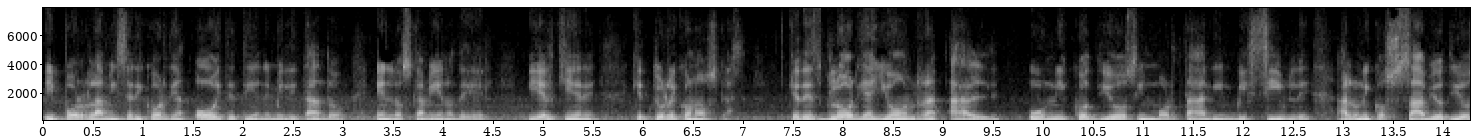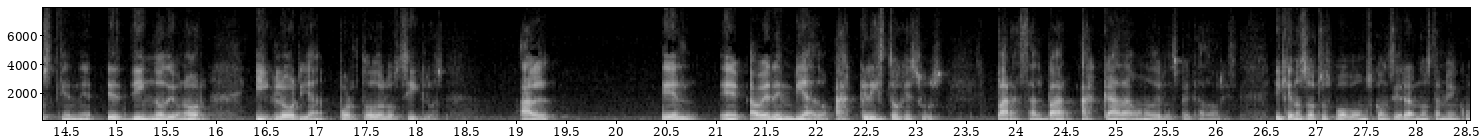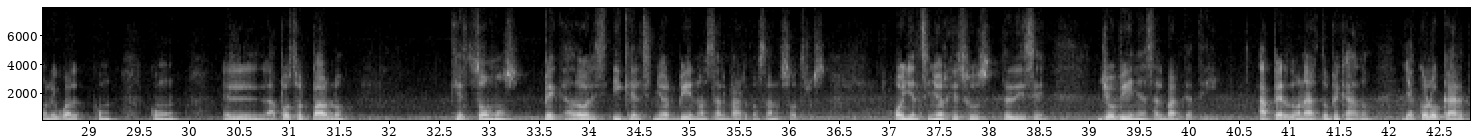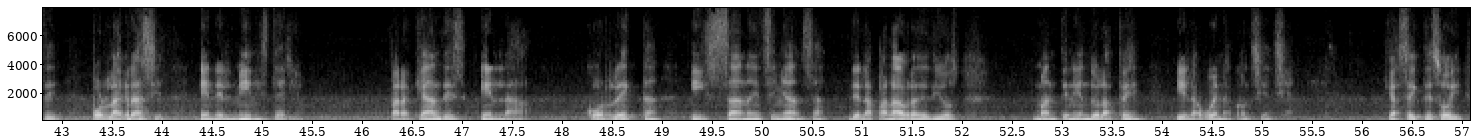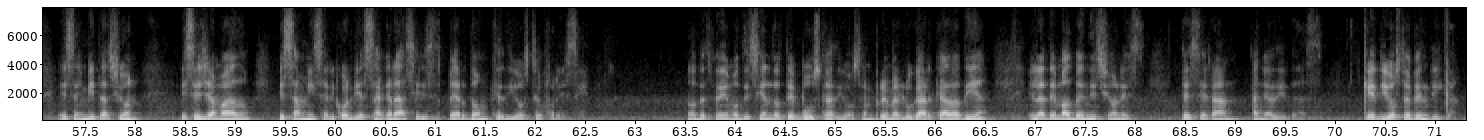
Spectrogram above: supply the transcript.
Y por la misericordia hoy te tiene militando en los caminos de Él. Y Él quiere que tú reconozcas, que des gloria y honra al único Dios inmortal, invisible, al único sabio Dios que es digno de honor y gloria por todos los siglos. Al Él eh, haber enviado a Cristo Jesús para salvar a cada uno de los pecadores. Y que nosotros podamos considerarnos también como, igual, como, como el apóstol Pablo, que somos pecadores y que el Señor vino a salvarnos a nosotros. Hoy el Señor Jesús te dice, yo vine a salvarte a ti, a perdonar tu pecado y a colocarte por la gracia en el ministerio para que andes en la correcta y sana enseñanza de la palabra de Dios, manteniendo la fe y la buena conciencia. Que aceptes hoy esa invitación, ese llamado, esa misericordia, esa gracia, ese perdón que Dios te ofrece. Nos despedimos diciéndote, busca a Dios en primer lugar cada día y las demás bendiciones te serán añadidas. Que Dios te bendiga.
